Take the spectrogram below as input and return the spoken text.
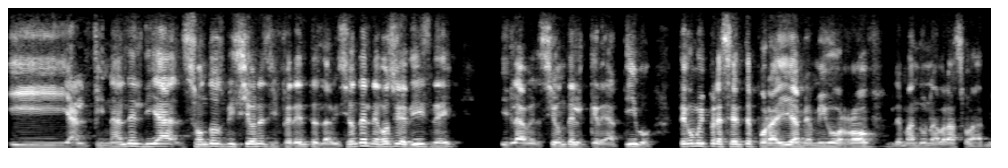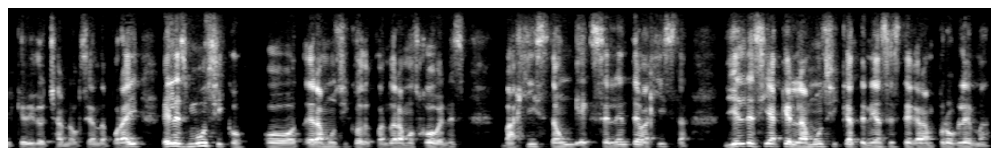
Y al final del día son dos visiones diferentes, la visión del negocio de Disney y la versión del creativo. Tengo muy presente por ahí a mi amigo Rob, le mando un abrazo a mi querido Chanok, si anda por ahí. Él es músico, o era músico cuando éramos jóvenes, bajista, un excelente bajista. Y él decía que en la música tenías este gran problema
